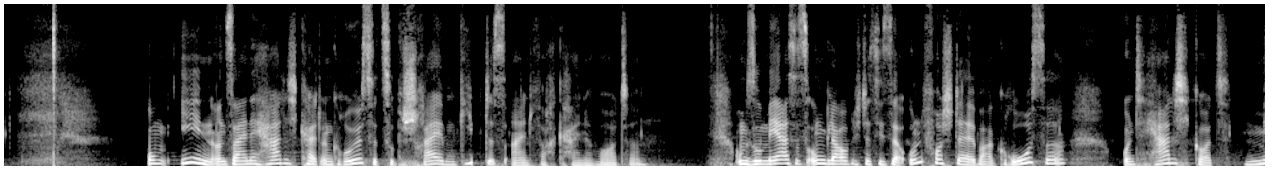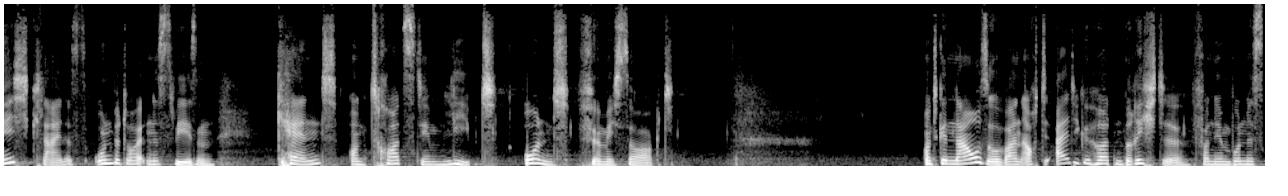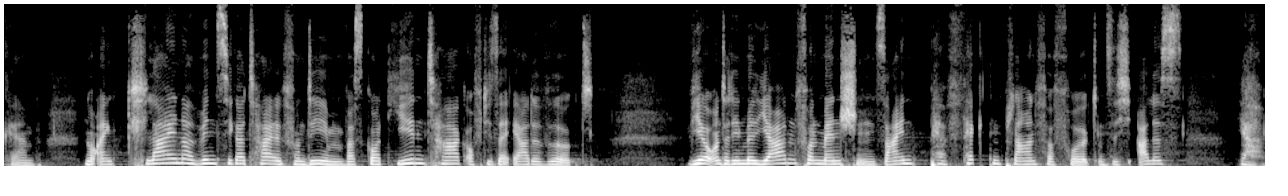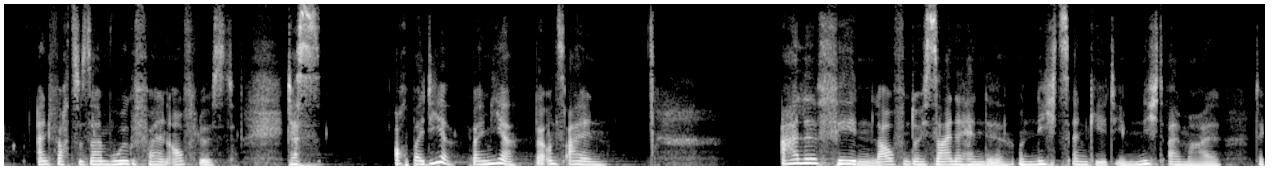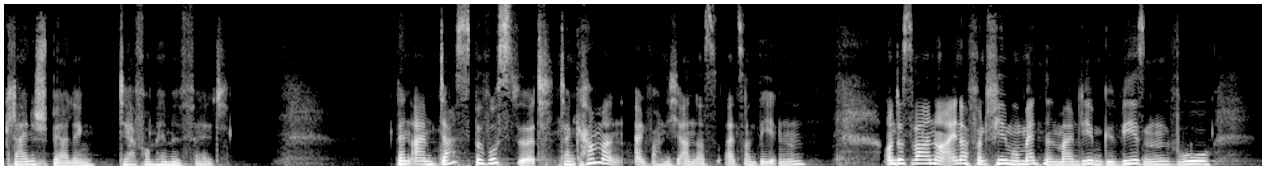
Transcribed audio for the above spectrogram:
Um ihn und seine Herrlichkeit und Größe zu beschreiben, gibt es einfach keine Worte. Umso mehr ist es unglaublich, dass dieser unvorstellbar große und herrlich Gott mich, kleines, unbedeutendes Wesen, kennt und trotzdem liebt und für mich sorgt. Und genauso waren auch all die gehörten Berichte von dem Bundescamp nur ein kleiner, winziger Teil von dem, was Gott jeden Tag auf dieser Erde wirkt. Wie er unter den Milliarden von Menschen seinen perfekten Plan verfolgt und sich alles, ja, einfach zu seinem Wohlgefallen auflöst. Das auch bei dir, bei mir, bei uns allen. Alle Fäden laufen durch seine Hände und nichts entgeht ihm, nicht einmal der kleine Sperling, der vom Himmel fällt. Wenn einem das bewusst wird, dann kann man einfach nicht anders als anbeten. Und es war nur einer von vielen Momenten in meinem Leben gewesen, wo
